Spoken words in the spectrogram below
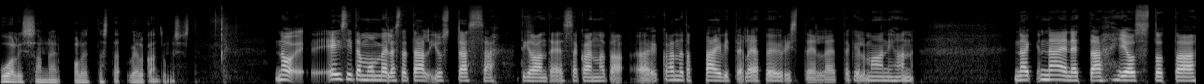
huolissanne olet tästä velkaantumisesta? No ei sitä mun mielestä täällä, just tässä tilanteessa kannata, äh, kannata päivitellä ja pöyristellä, että kyllä mä oon ihan – näen, että jos tota,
